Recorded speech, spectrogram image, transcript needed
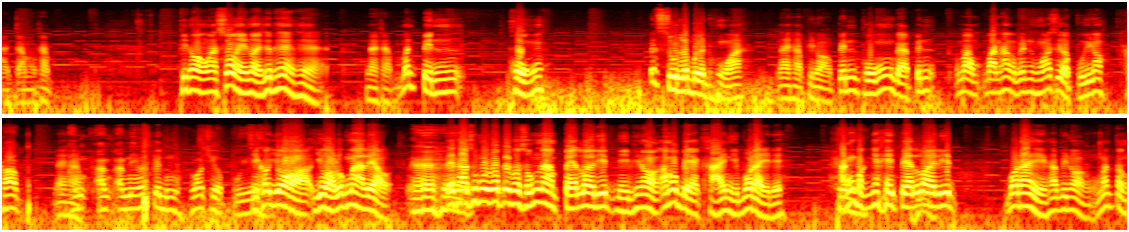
5กรัมครับ พี่น้องว่าซองหน่อยๆคือแพงแท้นะครับ มันเป็นผงเป็นสูตรระเบิดหัวนะครับ พี่น้องเป็นผงแบบเป็นบ้านบ้านเฮาก็เป็นหัวเสือปุ๋ยเนาะครับนะคอัรับนอันอันนี้มันเป็นหัวเชื้อปุ๋ยที่เขาย่อย่อลงมาแล้วเออแต่ถ้าสมมติว่าเป็นผสมน้ำ800ลิตรนี่พี่น้องเอามาแบกขายนี่บ่ได้เด้ถังบักใหญ่800ลิตรบ่ได้ครับพี่น้องมันต้อง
